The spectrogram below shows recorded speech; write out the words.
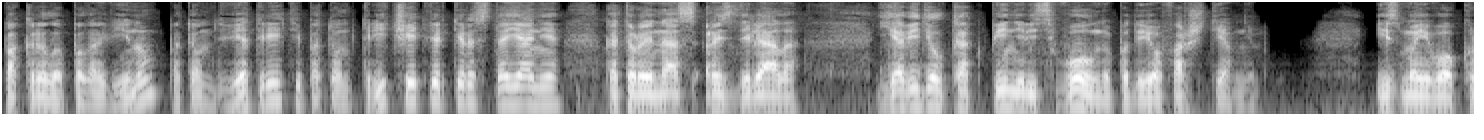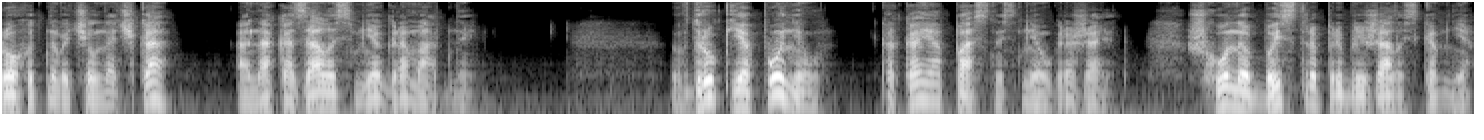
покрыла половину, потом две трети, потом три четверти расстояния, которое нас разделяло. Я видел, как пенились волны под ее форштевнем. Из моего крохотного челночка она казалась мне громадной. Вдруг я понял, какая опасность мне угрожает. Шхуна быстро приближалась ко мне.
